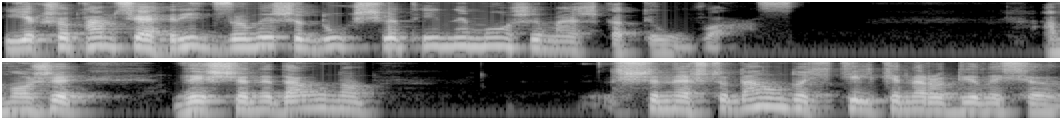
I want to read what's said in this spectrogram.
І якщо там ся гріх залишить, Дух Святий не може мешкати у вас. А може, ви ще недавно, ще нещодавно тільки народилися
